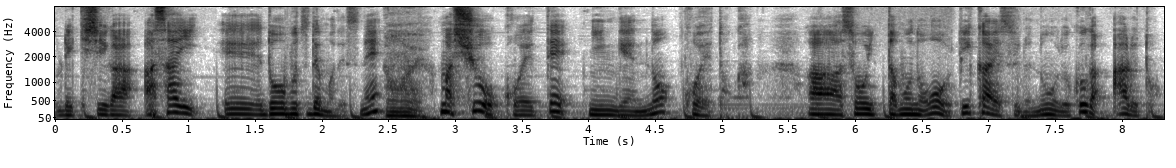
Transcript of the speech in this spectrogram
歴史が浅い、えー動物でもですね、はい。まあ、種を超えて人間の声とかあーそういったものを理解する能力があると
